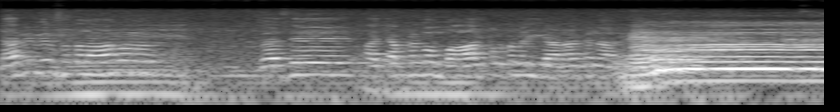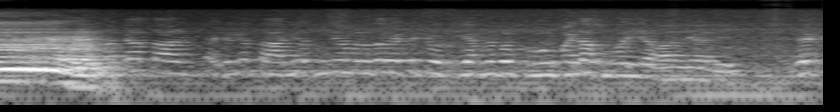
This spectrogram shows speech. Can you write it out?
ਨਾ ਵੀ ਵੀਰ ਸਤਨਾਮ ਵੈਸੇ ਅੱਜ ਆਪਣੇ ਕੋਲ ਮਾਲ ਟੋਟਲ 11 ਕਨਾਲ ਹੈ। ਮੱਝਾਂ ਤਾਂ ਜਿਹੜੀਆਂ ਤਾਜ਼ੀਆਂ ਸੂਈਆਂ ਮਤਲਬ ਇੱਕ ਝੋਟੀ ਆਪਣੇ ਕੋਲ ਸੂਰ ਪਹਿਲਾਂ ਹੀ ਆ। ਹਾਂਜੀ ਹਾਂਜੀ। ਇੱਕ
